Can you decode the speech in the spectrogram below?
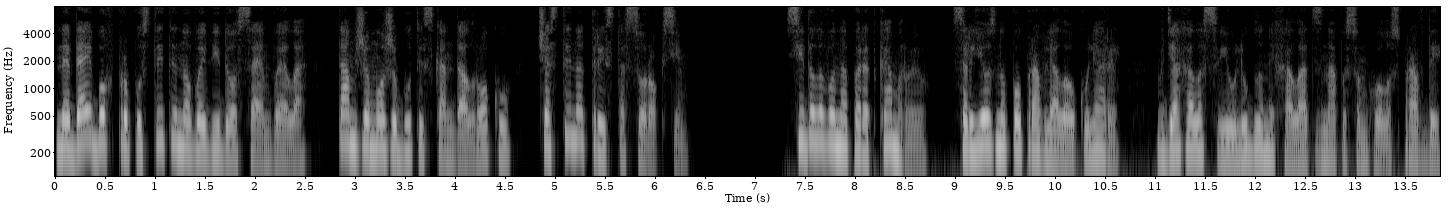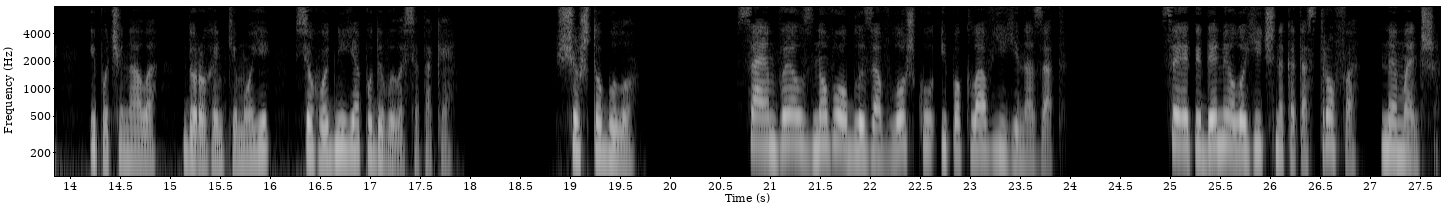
не дай Бог пропустити нове відео Саємвела, там же може бути скандал року, частина 347. Сідала вона перед камерою, серйозно поправляла окуляри, вдягала свій улюблений халат з написом Голос правди і починала Дорогенькі мої, сьогодні я подивилася таке. Що ж то було? Саємвел знову облизав ложку і поклав її назад. Це епідеміологічна катастрофа, не менше.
